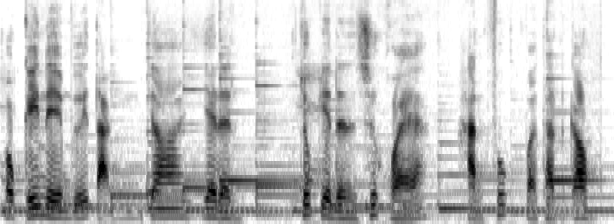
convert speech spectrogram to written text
Một kỷ niệm gửi tặng cho gia đình. Chúc gia đình sức khỏe hạnh phúc và thành công.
